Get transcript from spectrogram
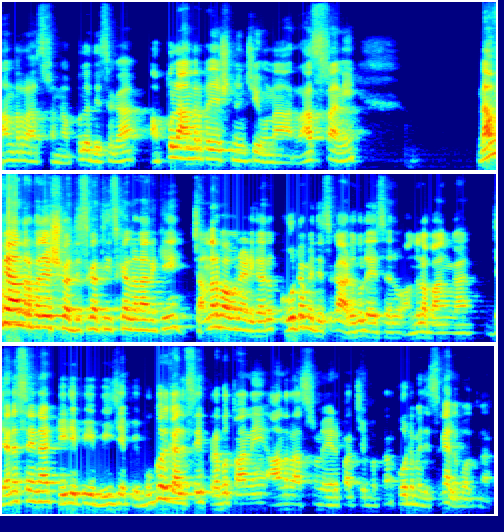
ఆంధ్ర రాష్ట్రాన్ని అప్పుల దిశగా అప్పుల ఆంధ్రప్రదేశ్ నుంచి ఉన్న రాష్ట్రాన్ని నవ్య ఆంధ్రప్రదేశ్ దిశగా తీసుకెళ్ళడానికి చంద్రబాబు నాయుడు గారు కూటమి దిశగా అడుగులు వేశారు. అందులో భాగంగా జనసేన టీడీపీ బీజేపీ ముగ్గురు కలిసి ప్రభుత్వాన్ని ఆంధ్ర రాష్ట్రంలో ఏర్పాటు చేయబోతున్నారు కూటమి దిశగా వెళ్ళబోతున్నారు.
